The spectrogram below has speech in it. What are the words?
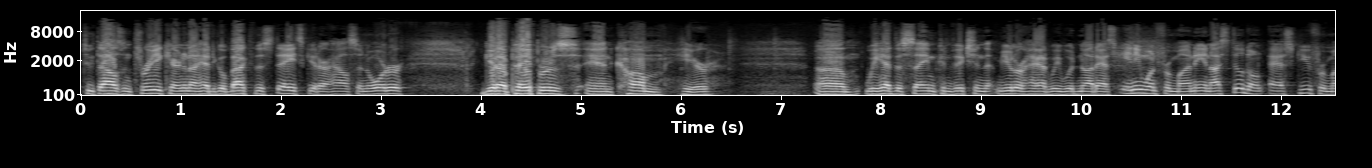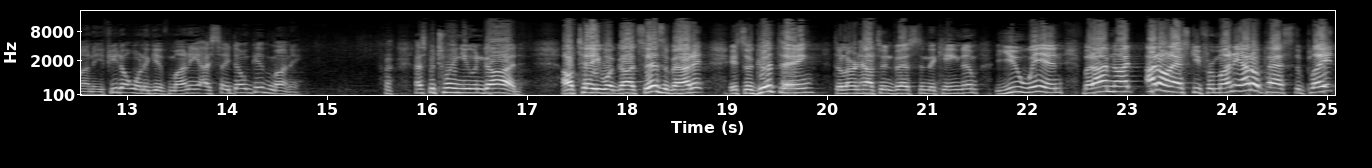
2003, Karen and I had to go back to the States, get our house in order, get our papers, and come here. Um, we had the same conviction that Mueller had. We would not ask anyone for money, and I still don't ask you for money. If you don't want to give money, I say don't give money. That's between you and God. I'll tell you what God says about it. It's a good thing to learn how to invest in the kingdom. You win, but I'm not I don't ask you for money. I don't pass the plate.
